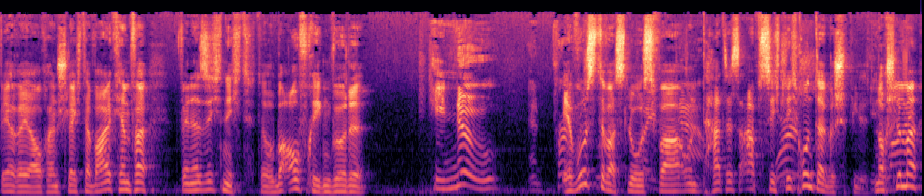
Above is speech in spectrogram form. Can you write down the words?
Wäre ja auch ein schlechter Wahlkämpfer, wenn er sich nicht darüber aufregen würde. He knew er wusste, was los war und hat es absichtlich runtergespielt. Noch schlimmer,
